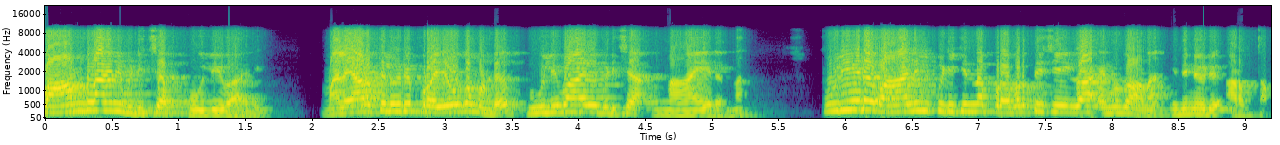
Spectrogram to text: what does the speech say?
പാമ്പ്ലാന് പിടിച്ച പുലിവാലി. മലയാളത്തിൽ ഒരു പ്രയോഗമുണ്ട്. പുലിവാലി പിടിച്ച നായരെന്ന്. പുലിയുടെ വാലിൽ പിടിക്കുന്ന പ്രവൃത്തി ചെയ്യുക എന്നതാണ് ഇതിനൊരു അർത്ഥം.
